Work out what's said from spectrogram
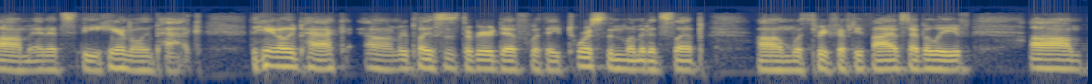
um, and it's the handling pack. The handling pack um, replaces the rear diff with a Torsen limited slip um, with 355s, I believe. Um,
